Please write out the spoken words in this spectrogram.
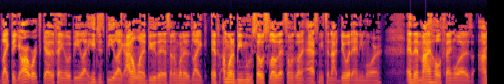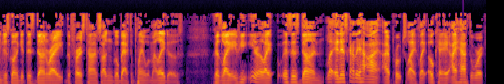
like the yard work together thing it would be like he'd just be like I don't want to do this and I'm to like if I'm to be moved so slow that someone's to ask me to not do it anymore. And then my whole thing was I'm just to get this done right the first time so I can go back to playing with my Legos. Because like if you you know like is this done? Like and it's kind of how I, I approach life. Like okay, I have to work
